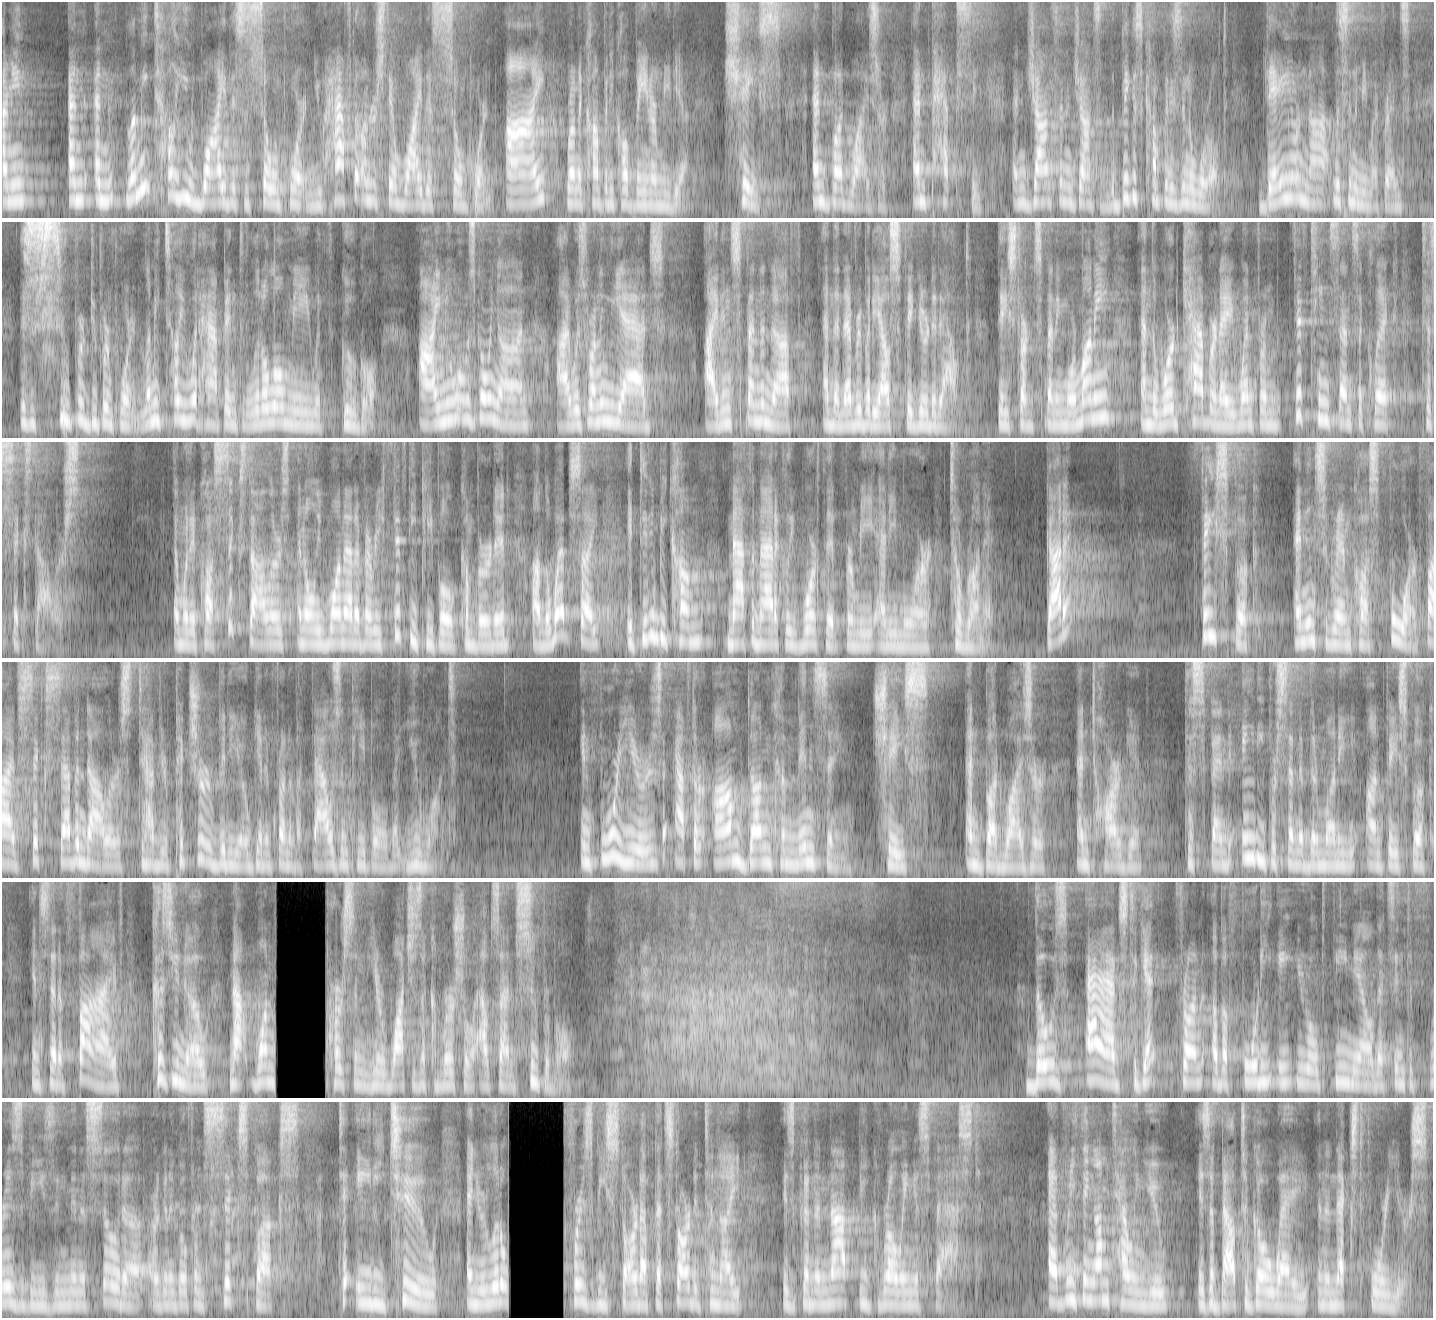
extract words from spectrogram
I mean, and, and let me tell you why this is so important. You have to understand why this is so important. I run a company called VaynerMedia. Chase and Budweiser and Pepsi and Johnson & Johnson, the biggest companies in the world, they are not, listen to me, my friends, this is super duper important. Let me tell you what happened to little old me with Google. I knew what was going on, I was running the ads, I didn't spend enough, and then everybody else figured it out. They started spending more money, and the word Cabernet went from 15 cents a click to $6. And when it cost $6 and only one out of every 50 people converted on the website, it didn't become mathematically worth it for me anymore to run it. Got it? Facebook and Instagram cost four, five, six, seven dollars to have your picture or video get in front of a thousand people that you want. In four years, after I'm done convincing Chase and Budweiser and Target to spend 80% of their money on Facebook instead of five, because you know, not one person here watches a commercial outside of Super Bowl. Those ads to get in front of a 48 year old female that's into frisbees in Minnesota are gonna go from six bucks to 82, and your little frisbee startup that started tonight is gonna not be growing as fast. Everything I'm telling you is about to go away in the next four years.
